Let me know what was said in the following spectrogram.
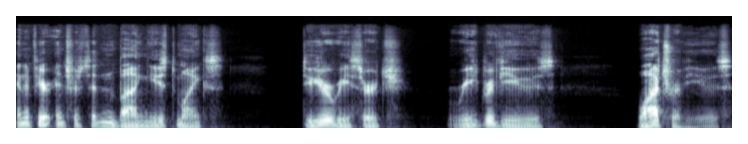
and if you're interested in buying used mics, do your research, read reviews, watch reviews,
